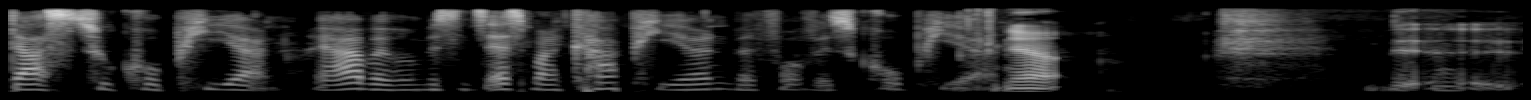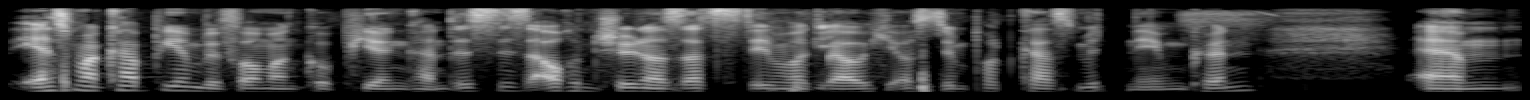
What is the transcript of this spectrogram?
das zu kopieren. Ja, aber wir müssen es erstmal kapieren, bevor wir es kopieren. Ja. Äh, Erstmal kapieren, bevor man kopieren kann. Das ist auch ein schöner Satz, den wir, glaube ich, aus dem Podcast mitnehmen können. Ähm,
